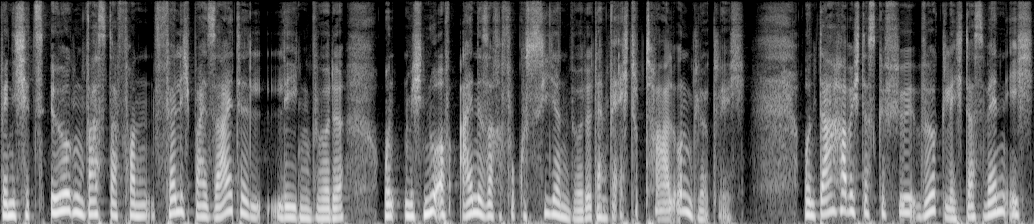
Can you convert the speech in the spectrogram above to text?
wenn ich jetzt irgendwas davon völlig beiseite legen würde und mich nur auf eine Sache fokussieren würde, dann wäre ich total unglücklich. Und da habe ich das Gefühl wirklich, dass wenn ich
